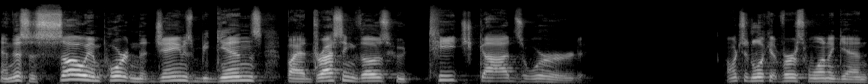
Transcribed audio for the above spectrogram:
And this is so important that James begins by addressing those who teach God's word. I want you to look at verse 1 again.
